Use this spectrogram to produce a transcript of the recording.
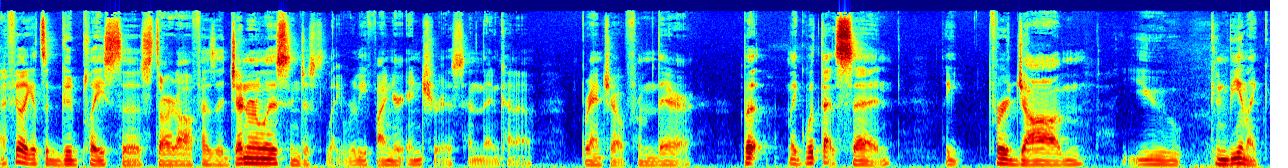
i feel like it's a good place to start off as a generalist and just like really find your interests and then kind of branch out from there. But like with that said like for a job you can be in like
